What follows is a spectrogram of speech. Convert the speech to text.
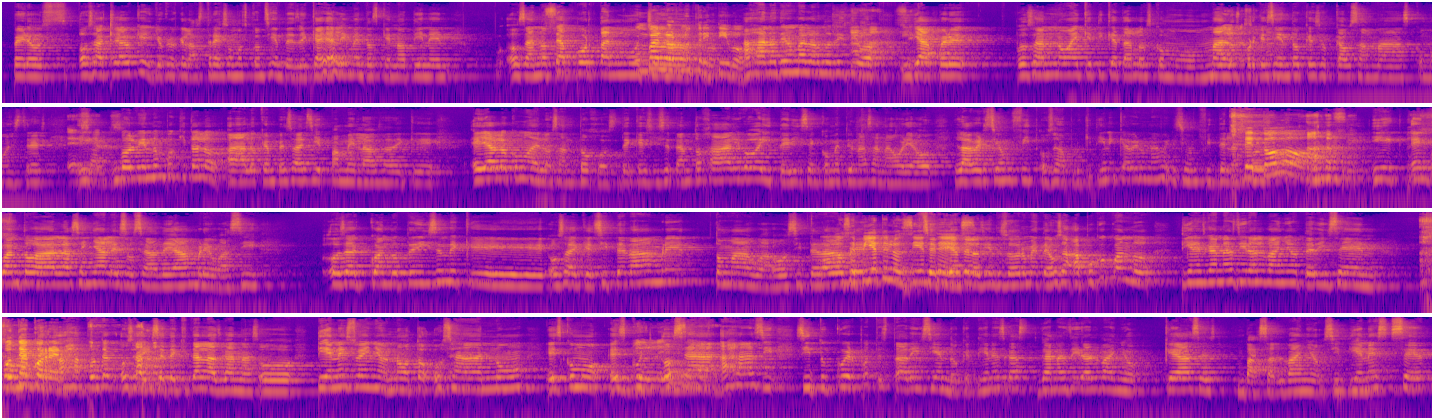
Pero, o sea, claro que yo creo que las tres somos conscientes de que hay alimentos que no tienen o sea, no te aportan mucho. Un valor nutritivo. Ajá, no tiene un valor nutritivo y ya, pero, o sea, no hay que etiquetarlos como malos porque siento que eso causa más como estrés. Exacto. Y volviendo un poquito a lo, a lo que empezó a decir Pamela, o sea, de que ella habló como de los antojos, de que si se te antoja algo y te dicen cómete una zanahoria o la versión fit, o sea, porque tiene que haber una versión fit de las de todo. y en cuanto a las señales, o sea, de hambre o así, o sea, cuando te dicen de que, o sea, de que si te da hambre, toma agua, o si te da o hambre, cepíllate los dientes. Cepíllate los dientes o duérmete. O sea, ¿a poco cuando tienes ganas de ir al baño te dicen... Ponte a correr. Ajá, ponte a, o sea, y se te quitan las ganas. O tienes sueño, no, o sea, no, es como, es, o sea, ajá, si, si tu cuerpo te está diciendo que tienes ganas de ir al baño, ¿qué haces? Vas al baño. Si tienes sed,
